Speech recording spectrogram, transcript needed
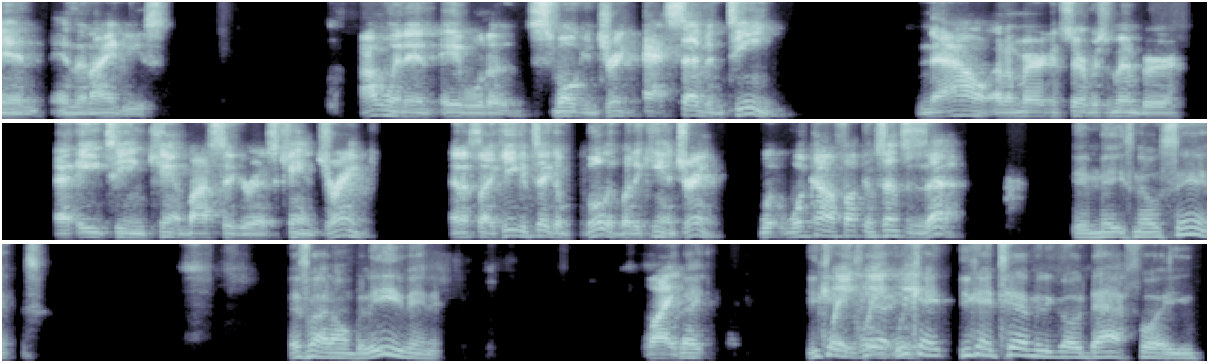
in in the 90s, I went in able to smoke and drink at 17. Now, an American service member at 18 can't buy cigarettes, can't drink. And it's like he can take a bullet, but he can't drink. What, what kind of fucking sense is that? It makes no sense. That's why I don't believe in it. Like, like you can't wait, tell, wait, you wait. can't you can't tell me to go die for you.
